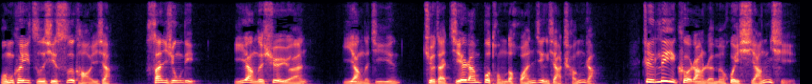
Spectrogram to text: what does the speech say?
我们可以仔细思考一下三兄弟一样的血缘一样的基因却在截然不同的环境下成长这立刻让人们会想起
